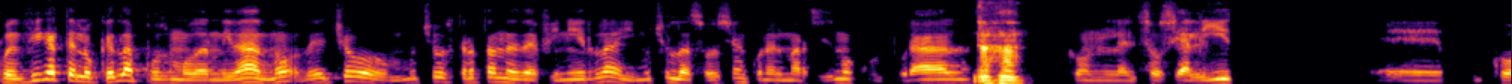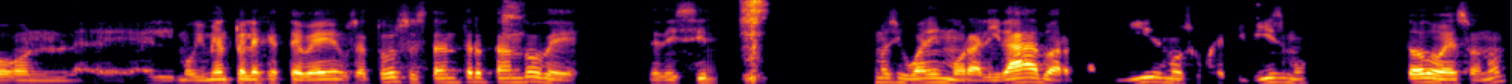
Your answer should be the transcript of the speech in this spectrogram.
pues fíjate lo que es la posmodernidad, ¿no? De hecho, muchos tratan de definirla y muchos la asocian con el marxismo cultural, con el socialismo, eh, con eh, el movimiento LGTB, o sea, todos están tratando de, decir es igual inmoralidad o armativismo, subjetivismo, todo eso, ¿no?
